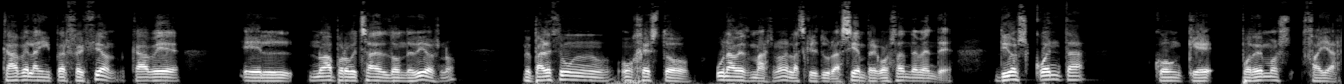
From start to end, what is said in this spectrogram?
cabe la imperfección, cabe el no aprovechar el don de Dios, ¿no? Me parece un, un gesto, una vez más, ¿no? En la escritura, siempre, constantemente. Dios cuenta con que podemos fallar,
